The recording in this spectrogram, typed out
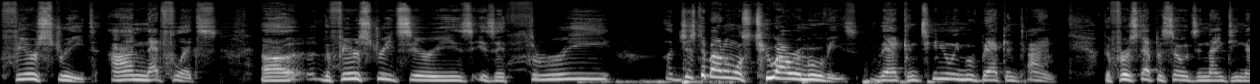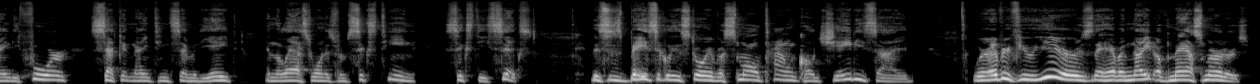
Fear Street on Netflix. Uh, the Fear Street series is a three, uh, just about almost two hour movies that continually move back in time. The first episode's in 1994, second 1978, and the last one is from 1666. This is basically the story of a small town called Shadyside, where every few years they have a night of mass murders.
